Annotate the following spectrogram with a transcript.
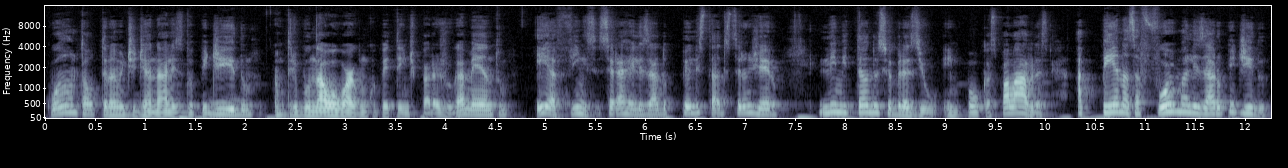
quanto ao trâmite de análise do pedido, ao tribunal ou órgão competente para julgamento, e afins será realizado pelo Estado estrangeiro, limitando-se o Brasil, em poucas palavras, apenas a formalizar o pedido.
